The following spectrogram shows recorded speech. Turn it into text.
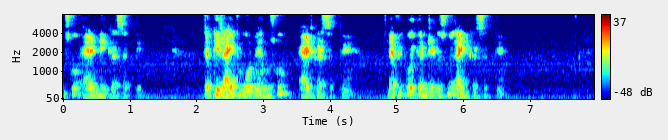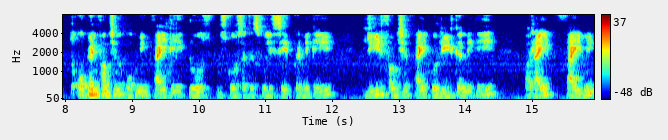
उसको ऐड नहीं कर सकते। जबकि राइट मोड में हम उसको ऐड कर सकते हैं, या फिर कोई कंटेंट उसमें राइट कर सकते हैं। तो ओपन फ़ंक्शन ओपनिंग फ़ाइल के लिए क्लोज उसको सक्सेसफुली सेव करने के लिए रीड फ़ंक्शन फ़ाइल को रीड करने के लिए, और राइट फ़ाइल में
